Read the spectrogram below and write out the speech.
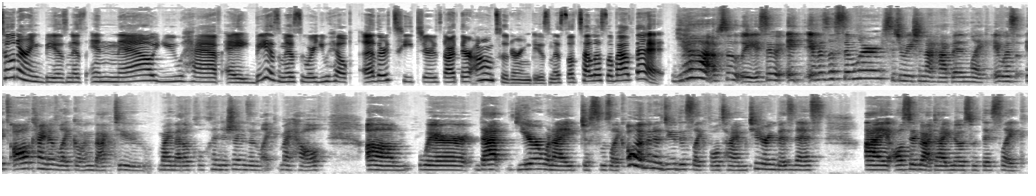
tutoring business and now you have a business where you help other teachers start their own tutoring business. So tell us about that. Yeah absolutely. So it, it was a similar situation that happened like it was it's all kind of like going back to my medical conditions and like my health um where that year when i just was like oh i'm gonna do this like full-time tutoring business i also got diagnosed with this like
